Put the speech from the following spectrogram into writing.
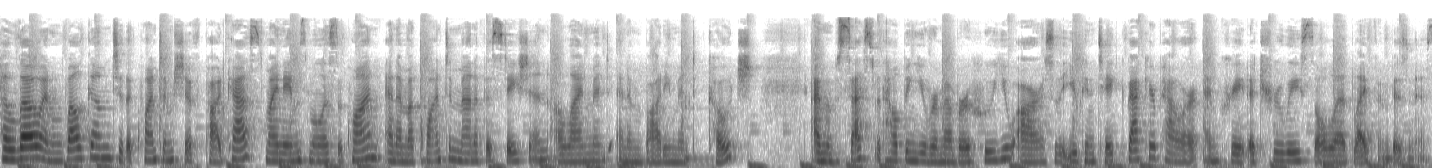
Hello and welcome to the Quantum Shift podcast. My name is Melissa Kwan and I'm a quantum manifestation, alignment, and embodiment coach. I'm obsessed with helping you remember who you are so that you can take back your power and create a truly soul led life and business.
